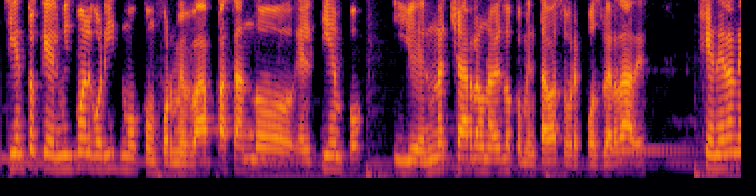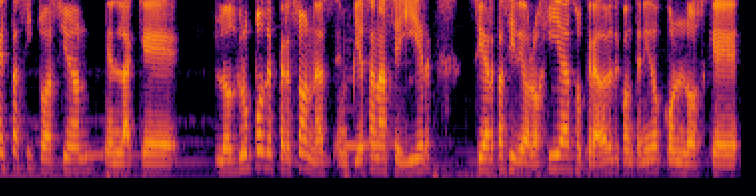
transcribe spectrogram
Siento que el mismo algoritmo, conforme va pasando el tiempo, y en una charla una vez lo comentaba sobre posverdades, generan esta situación en la que los grupos de personas empiezan a seguir ciertas ideologías o creadores de contenido con los que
